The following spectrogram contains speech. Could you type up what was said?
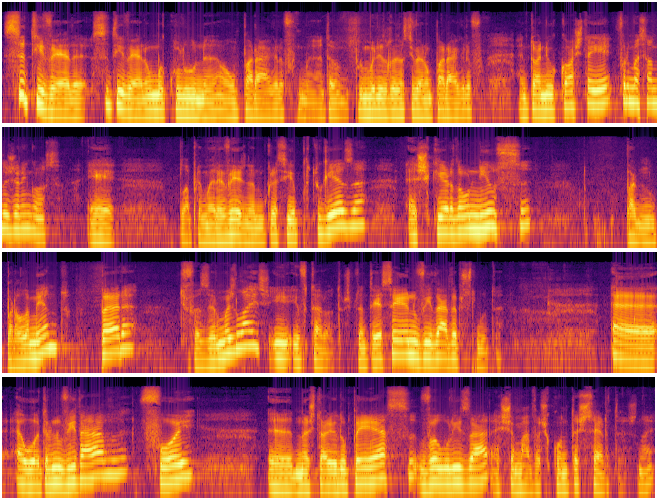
se tiver, se tiver uma coluna ou um parágrafo, então, por maioria de razões, se tiver um parágrafo, António Costa é formação da geringonça. É, pela primeira vez na democracia portuguesa, a esquerda uniu-se no Parlamento para desfazer umas leis e, e, votar outras. Portanto, essa é a novidade absoluta. A, a outra novidade foi, uh, na história do PS, valorizar as chamadas contas certas. Não é?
